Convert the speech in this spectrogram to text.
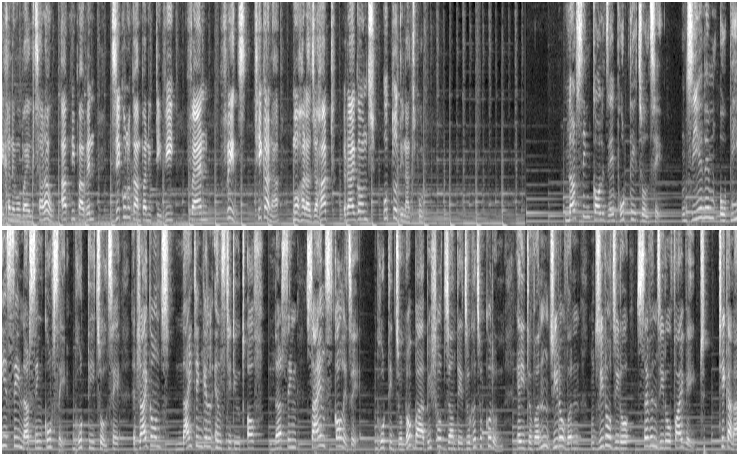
এখানে মোবাইল ছাড়াও আপনি পাবেন যে কোনো কোম্পানির টিভি, ফ্যান, ফ্রিজ, ঠিকানা মহারাজা হাট, রায়গঞ্জ, উত্তর দিনাজপুর। নার্সিং কলেজে ভর্তি চলছে। জিএনএম ও বিএসসি নার্সিং কোর্সে ভর্তি চলছে Raiganj Nightingale institute of nursing science কলেজে। ভর্তির জন্য বা বিশদ জানতে যোগাযোগ করুন eight one zero one zero zero seven zero five eight. ঠিকানা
